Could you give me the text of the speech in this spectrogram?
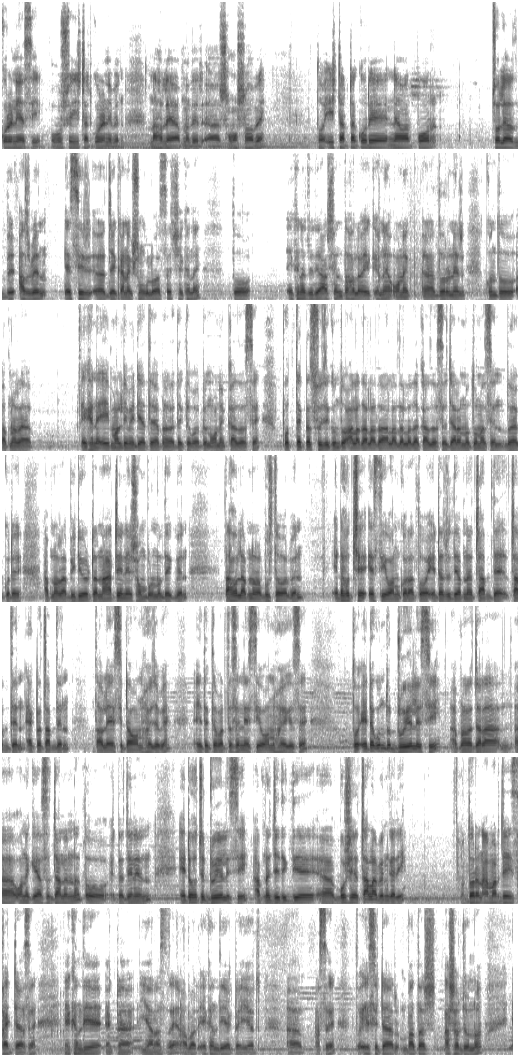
করে নিয়েছি। অবশ্যই স্টার্ট করে নেবেন। না হলে আপনাদের সমস্যা হবে। তো স্টার্টটা করে নেওয়ার পর চলে আসবে আসবেন এসির যে কানেকশনগুলো আছে সেখানে। তো এখানে যদি আসেন তাহলে এখানে অনেক ধরনের কিন্তু আপনারা এখানে এই মাল্টিমিডিয়াতে আপনারা দেখতে পারবেন অনেক কাজ আছে। প্রত্যেকটা সুইচে কিন্তু আলাদা আলাদা আলাদা আলাদা কাজ আছে। যারা নতুন আছেন, দয়া করে আপনারা ভিডিওটা না টেনে সম্পূর্ণ দেখবেন, তাহলে আপনারা বুঝতে পারবেন এটা হচ্ছে এসি অন করা। তো এটা যদি আপনার চাপ দেয় চাপ দেন, একটা চাপ দেন, তাহলে এসিটা অন হয়ে যাবে। এই দেখতে পারতেছেন এসি অন হয়ে গেছে। তো এটা কিন্তু ডুয়েল এসি আপনারা যারা অনেকে আছে জানেন না, তো এটা জেনে নিন। এটা হচ্ছে ডুয়েল এসি আপনি যেদিক দিয়ে বসে চালাবেন গাড়ি ধরেন আমার যেই সাইডটা আছে, এখান দিয়ে একটা ইয়ার আছে, আবার এখান দিয়ে একটা ইয়ার আছে। তো এসিটার বাতাস আসার জন্য।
